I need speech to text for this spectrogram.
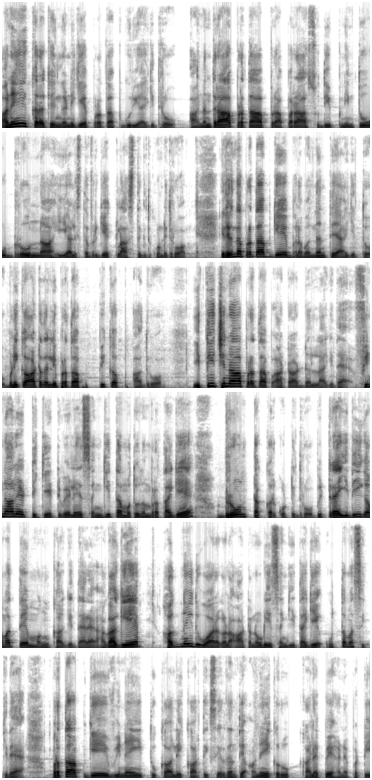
ಅನೇಕರ ಕೆಂಗಣ್ಣಿಗೆ ಪ್ರತಾಪ್ ಗುರಿಯಾಗಿದ್ದರು. ಆ ನಂತರ ಪ್ರತಾಪ್ ಪರ ಸುದೀಪ್ ನಿಂತು ಡ್ರೋನ್ನ ಹೀಯಾಳಿಸಿದವರಿಗೆ ಕ್ಲಾಸ್ ತೆಗೆದುಕೊಂಡಿದ್ರು. ಇದರಿಂದ ಪ್ರತಾಪ್ಗೆ ಬಲ ಬಂದಂತೆ ಆಗಿತ್ತು. ಬಳಿಕ ಆಟದಲ್ಲಿ ಪ್ರತಾಪ್ ಪಿಕಪ್ ಆದರು. ಇತ್ತೀಚಿನ ಪ್ರತಾಪ್ ಆಟ ಡಲ್ ಆಗಿದೆ. ಫಿನಾಲೆ ಟಿಕೆಟ್ ವೇಳೆ ಸಂಗೀತ ಮತ್ತು ನಮ್ರತಾಗೆ ಡ್ರೋನ್ ಟಕ್ಕರ್ ಕೊಟ್ಟಿದ್ರು. ಬಿಟ್ಟರೆ ಇದೀಗ ಮತ್ತೆ ಮಂಕ್ ಆಗಿದ್ದಾರೆ. ಹಾಗಾಗಿಯೇ ಹದಿನೈದು ವಾರಗಳ ಆಟ ನೋಡಿ ಸಂಗೀತಗೆ ಉತ್ತಮ ಸಿಕ್ಕಿದೆ. ಪ್ರತಾಪ್ಗೆ ವಿನಯ್, ತುಕಾಲಿ, ಕಾರ್ತಿಕ್ ಸೇರಿದಂತೆ ಅನೇಕರು ಕಳಪೆ ಹಣೆಪಟ್ಟಿ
